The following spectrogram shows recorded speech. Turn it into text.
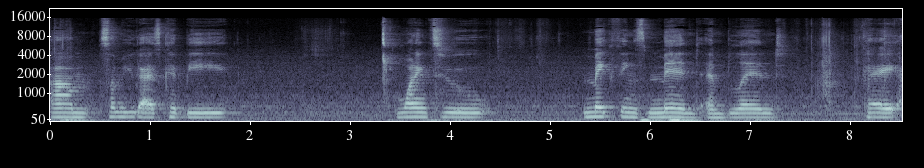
um, some of you guys could be wanting to make things mend and blend Okay,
